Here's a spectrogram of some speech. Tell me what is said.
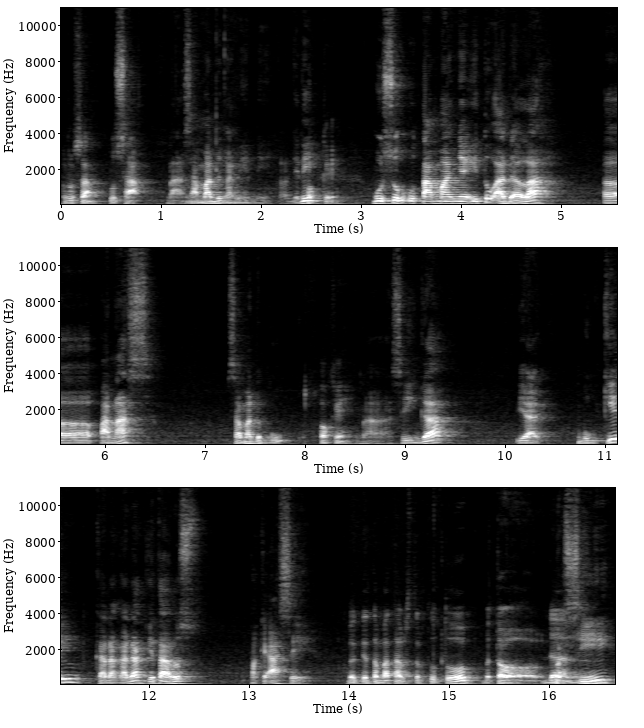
rusak. Rusak. Nah, sama hmm. dengan ini. Nah, jadi okay musuh utamanya itu adalah uh, panas sama debu. Oke. Okay. Nah, sehingga ya mungkin kadang-kadang kita harus pakai AC. Berarti tempat harus tertutup. Betul. Dan bersih.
